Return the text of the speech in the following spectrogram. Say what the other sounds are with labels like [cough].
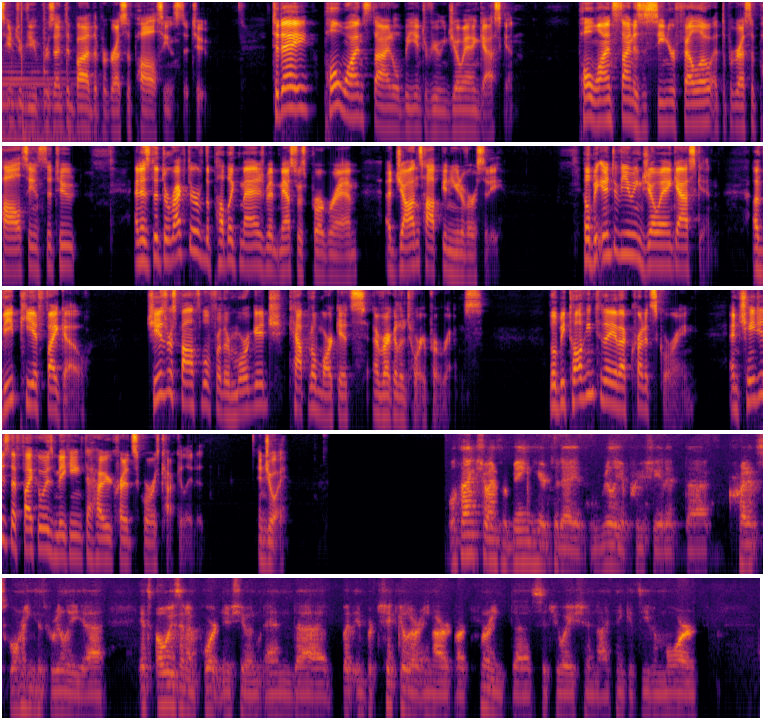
this interview presented by the Progressive Policy Institute. Today, Paul Weinstein will be interviewing Joanne Gaskin. Paul Weinstein is a senior fellow at the Progressive Policy Institute and is the director of the Public Management Master's Program at Johns Hopkins University. He'll be interviewing Joanne Gaskin, a VP at FICO. She is responsible for their mortgage, capital markets, and regulatory programs. They'll be talking today about credit scoring and changes that FICO is making to how your credit score is calculated. Enjoy. Well, thanks, Joanne, for being here today. Really appreciate it. Uh, credit [laughs] scoring is really, uh, it's always an important issue, and, and uh, but in particular in our, our current uh, situation, I think it's even more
